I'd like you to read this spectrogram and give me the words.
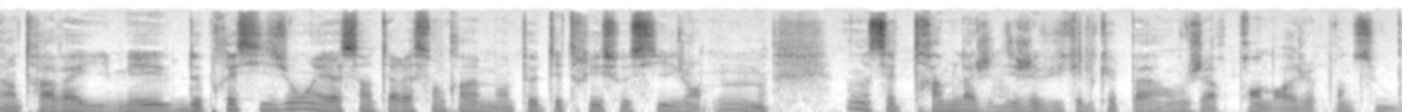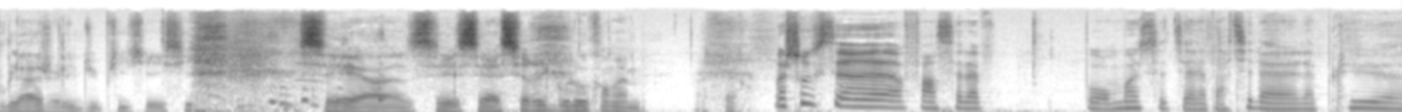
un travail, mais de précision et assez intéressant quand même. Un peu Tetris aussi, genre, Hum, hum, cette trame-là, j'ai déjà vu quelque part. hein, je vais reprendre, je vais prendre ce bout-là, je vais le dupliquer ici. c'est assez rigolo quand même. À faire. Moi, je trouve que c'est, enfin, c'est la, pour moi, c'était la partie la, la plus, euh,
